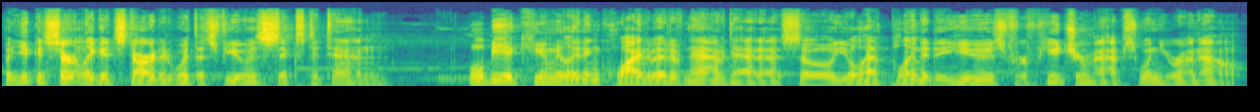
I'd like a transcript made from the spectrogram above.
But you can certainly get started with as few as 6 to 10. We'll be accumulating quite a bit of nav data, so you'll have plenty to use for future maps when you run out.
